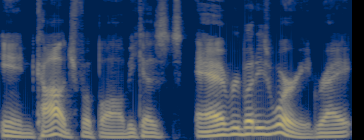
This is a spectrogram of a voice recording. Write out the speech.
in college football because everybody's worried, right?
